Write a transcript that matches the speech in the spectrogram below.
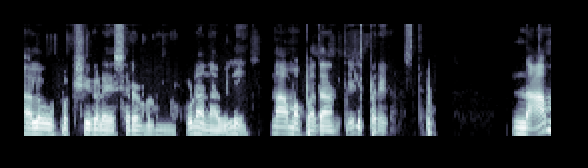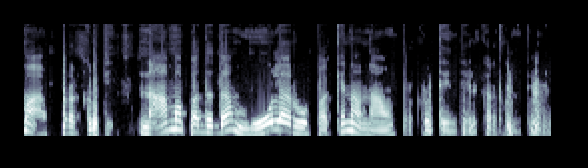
ಹಲವು ಪಕ್ಷಿಗಳ ಹೆಸರುಗಳನ್ನು ಕೂಡ ನಾವಿಲ್ಲಿ ನಾಮಪದ ಅಂತೇಳಿ ಪರಿಗಣಿಸ್ತೇವೆ. ನಾಮ ಪ್ರಕೃತಿ. ನಾಮಪದದ ಮೂಲ ರೂಪಕ್ಕೆ ನಾವು ನಾಮ ಪ್ರಕೃತಿ ಅಂತೇಳಿ ಕರೆದುಕೊಳ್ತೀವಿ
